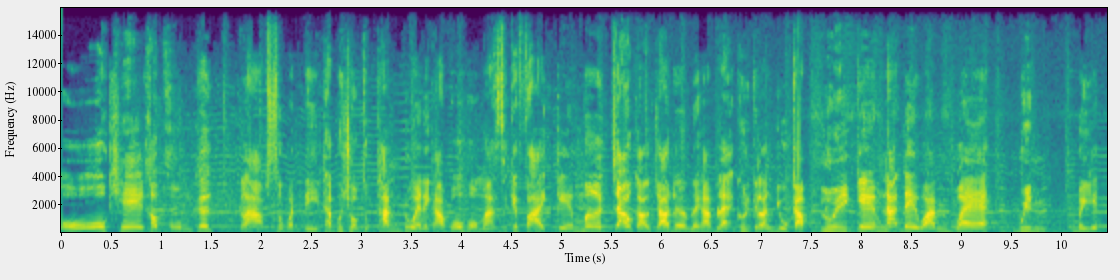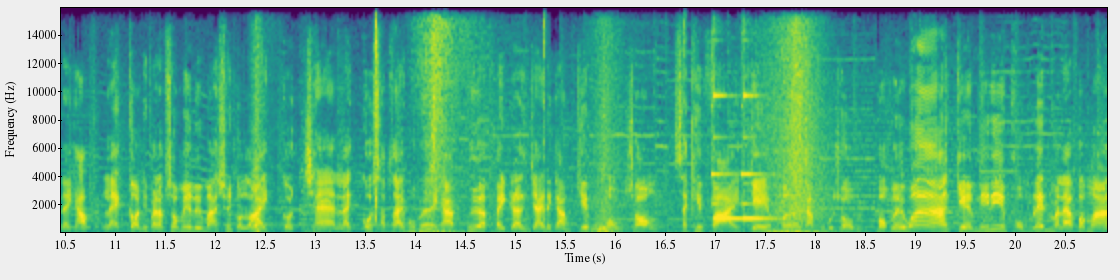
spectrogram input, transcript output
โอเคครับผมก็กราบสวัสดีท่านผู้ชมทุกท่านด้วยนะครับเพราะว่าผมมาสกิฟายเกมเมอร์เจ้าเก่าเจ้าเดิมเลยครับ และคุณกำลังอยู่กับลุยเกมณเดวันแวร์วิน มีดนะครับ และก่อนที่ไปรับชมอย่าลืมมาช่วยกดไลค์ กดแชร์ และกด subscribe ผมด้วยนะครับ เพื่อเป็นกำลังใจในการคลิปของช่อง s k i f y Gamer ครับคุณผู้ชม บอกเลยว่าเกมนี้นี่ผมเล่นมาแล้วประมาณ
